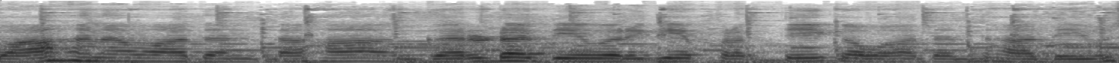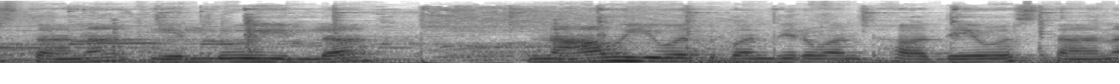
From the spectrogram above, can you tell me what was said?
ವಾಹನವಾದಂತಹ ಗರುಡ ದೇವರಿಗೆ ಪ್ರತ್ಯೇಕವಾದಂತಹ ದೇವಸ್ಥಾನ ಎಲ್ಲೂ ಇಲ್ಲ. ನಾವು ಇವತ್ತು ಬಂದಿರುವಂತಹ ದೇವಸ್ಥಾನ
